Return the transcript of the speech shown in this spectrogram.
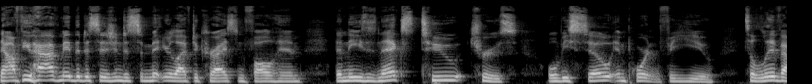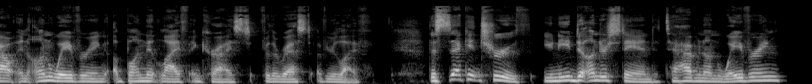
Now, if you have made the decision to submit your life to Christ and follow him, then these next two truths will be so important for you to live out an unwavering, abundant life in Christ for the rest of your life. The second truth you need to understand to have an unwavering,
